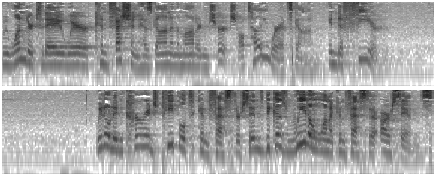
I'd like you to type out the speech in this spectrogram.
We wonder today where confession has gone in the modern church. I'll tell you where it's gone into fear. We don't encourage people to confess their sins because we don't want to confess their, our sins.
